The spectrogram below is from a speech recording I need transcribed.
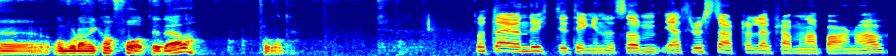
om hvordan vi kan få til det? da, på en måte? Dette er jo en av de viktige tingene som jeg tror starter å leve fra man har barn av.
